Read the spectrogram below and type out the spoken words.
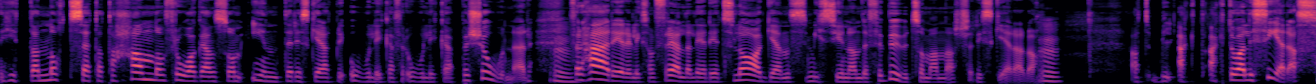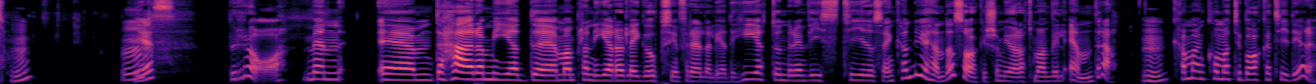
hitta något sätt att ta hand om frågan som inte riskerar att bli olika för olika personer? Mm. För här är det liksom föräldraledighetslagens missgynnande förbud som annars riskerar då Mm. Att bli akt aktualiseras. Mm. Mm. Yes. Bra, men ehm, det här med eh, man planerar att lägga upp sin föräldraledighet under en viss tid och sen kan det ju hända saker som gör att man vill ändra. Mm. Kan man komma tillbaka tidigare?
